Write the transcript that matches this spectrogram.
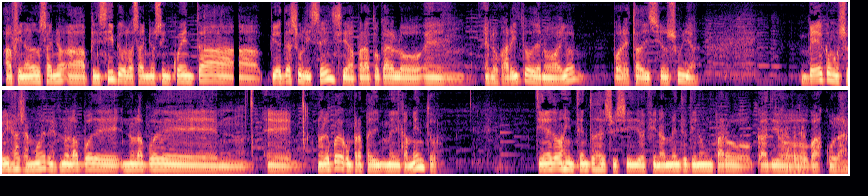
A final de los años, a principios de los años 50 pierde su licencia para tocar en, en los garitos de Nueva York por esta edición suya ve como su hija se muere, no la puede, no la puede, mm, eh, no le puede comprar medicamentos. Tiene dos intentos de suicidio y finalmente tiene un paro cardiovascular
